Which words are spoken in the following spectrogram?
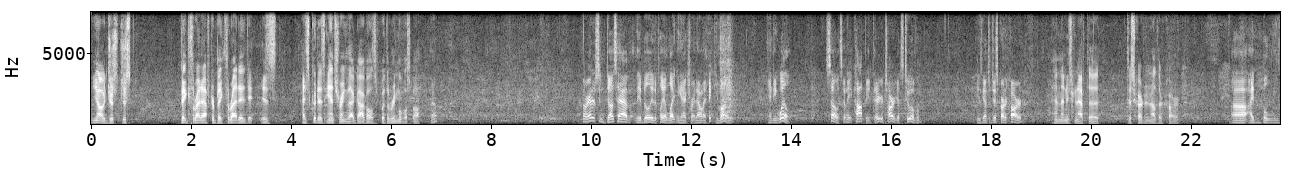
You know, just just big threat after big threat it, it is as good as answering that goggles with a removal spell. Yeah. Now, Anderson does have the ability to play a Lightning Axe right now, and I think he might, and he will. So it's going to get copied. There are your targets, two of them. He's going to have to discard a card. And then he's going to have to discard another card. Uh, I believe.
